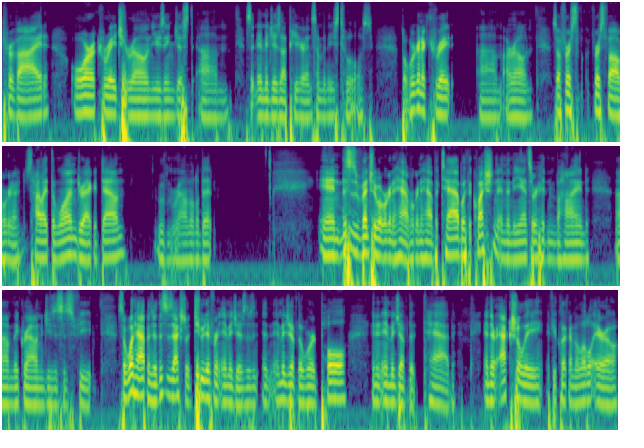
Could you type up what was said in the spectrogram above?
provide or create your own using just um, some images up here in some of these tools. But we're going to create um, our own. So first, first of all, we're going to just highlight the one, drag it down, move them around a little bit. And this is eventually what we're going to have. We're going to have a tab with a question and then the answer hidden behind um, the ground and Jesus' feet. So what happens here, this is actually two different images. There's an image of the word pull and an image of the tab. And they're actually, if you click on the little arrow,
